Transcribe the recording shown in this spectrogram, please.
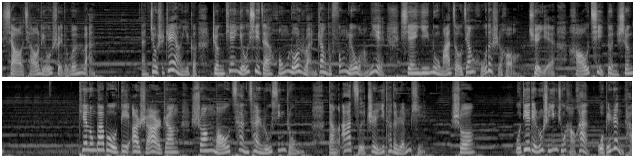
小桥流水的温婉。但就是这样一个整天游戏在红罗软帐的风流王爷，鲜衣怒马走江湖的时候，却也豪气顿生。《天龙八部》第二十二章“双眸灿灿如星”中，当阿紫质疑他的人品，说。我爹爹如是英雄好汉，我便认他；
